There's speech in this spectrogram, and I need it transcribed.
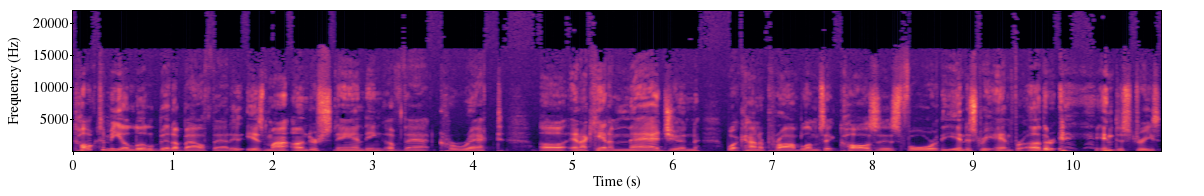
Talk to me a little bit about that. Is my understanding of that correct? Uh, and I can't imagine what kind of problems it causes for the industry and for other industries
